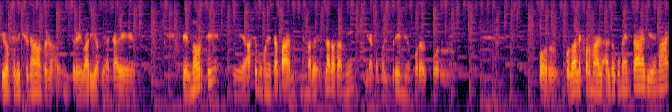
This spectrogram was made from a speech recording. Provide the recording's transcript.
quedó seleccionado entre los entre varios de acá de, del norte hacemos una etapa en Mar del Plata también que era como el premio por por por, por darle forma al, al documental y demás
